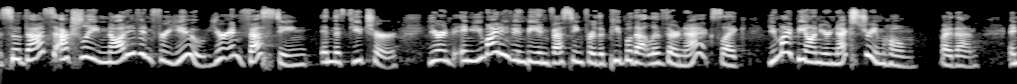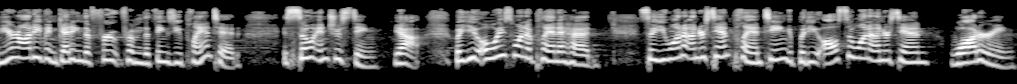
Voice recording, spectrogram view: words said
so that's actually not even for you. You're investing in the future. You're in, and you might even be investing for the people that live there next. Like you might be on your next dream home by then. And you're not even getting the fruit from the things you planted. It's so interesting. Yeah. But you always want to plan ahead. So you want to understand planting, but you also want to understand watering.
